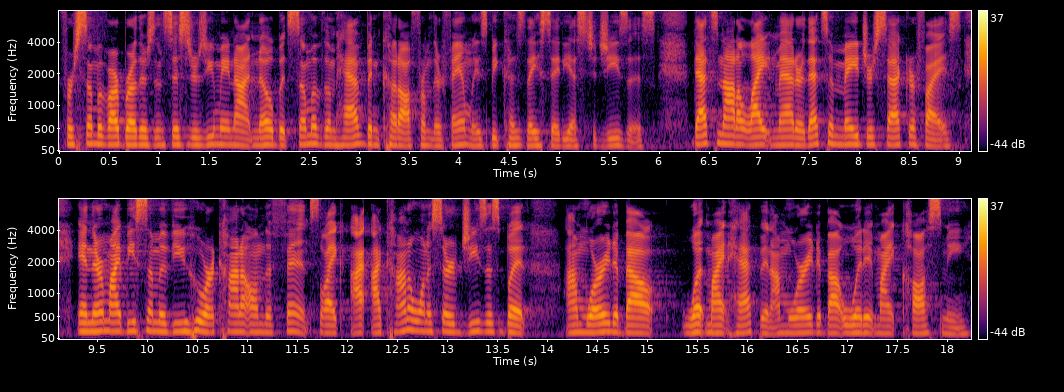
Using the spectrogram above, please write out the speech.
for some of our brothers and sisters you may not know, but some of them have been cut off from their families because they said yes to Jesus. That's not a light matter, that's a major sacrifice. And there might be some of you who are kind of on the fence, like, I, I kind of want to serve Jesus, but I'm worried about what might happen, I'm worried about what it might cost me.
